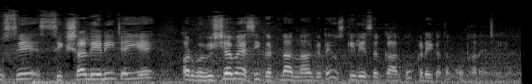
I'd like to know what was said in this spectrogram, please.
उससे शिक्षा लेनी चाहिए और भविष्य में ऐसी घटना ना घटे, उसके लिए सरकार को कड़े कदम उठाने चाहिए।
